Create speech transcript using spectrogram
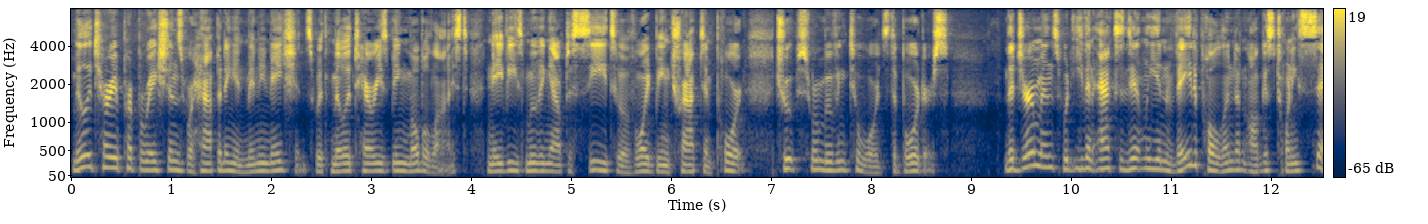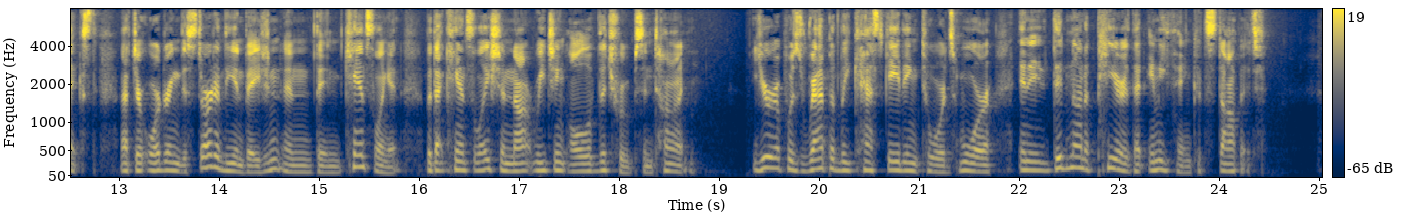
Military preparations were happening in many nations, with militaries being mobilized, navies moving out to sea to avoid being trapped in port, troops were moving towards the borders. The Germans would even accidentally invade Poland on August 26th, after ordering the start of the invasion and then canceling it, but that cancellation not reaching all of the troops in time. Europe was rapidly cascading towards war, and it did not appear that anything could stop it.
